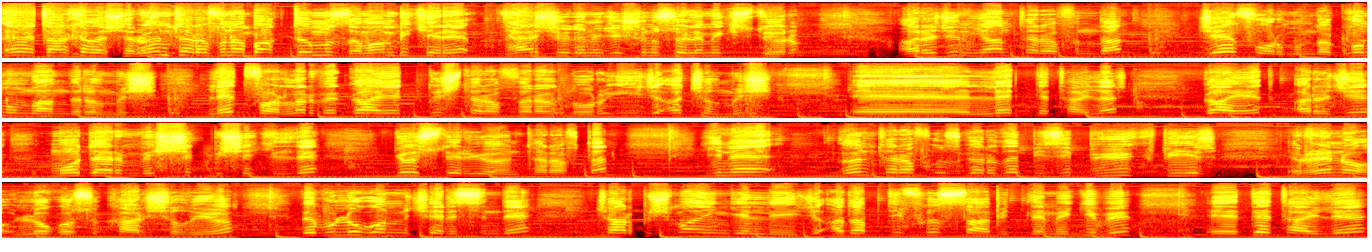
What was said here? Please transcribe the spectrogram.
evet arkadaşlar ön tarafına baktığımız zaman bir kere her şeyden önce şunu söylemek istiyorum. Aracın yan tarafından C formunda konumlandırılmış led farlar ve gayet dış taraflara doğru iyice açılmış led detaylar gayet aracı modern ve şık bir şekilde gösteriyor ön taraftan. Yine Ön taraf ızgarada bizi büyük bir Renault logosu karşılıyor ve bu logonun içerisinde çarpışma engelleyici, adaptif hız sabitleme gibi e, detaylı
